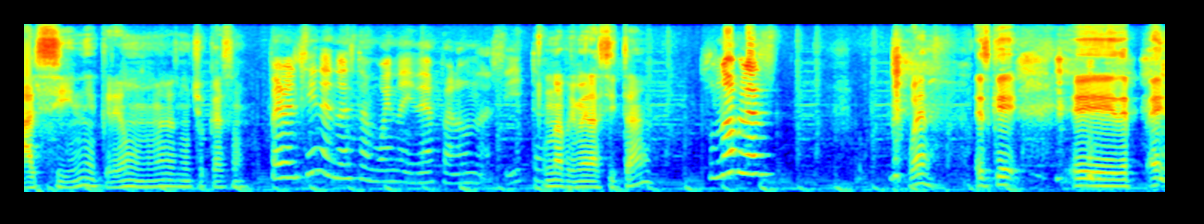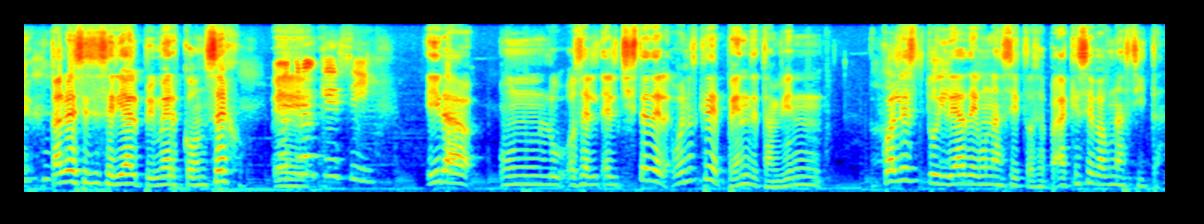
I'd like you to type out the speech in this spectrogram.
al cine, creo, no me hagas mucho caso. Pero el cine no es tan buena idea para una cita. Una primera cita. Pues no hablas. Bueno, es que eh, de- eh, tal vez ese sería el primer consejo. Yo Eh, creo que sí. Ir a un lugar, o sea, el, el chiste de... Bueno, es que depende también. ¿Cuál es tu idea de una cita? O sea, ¿a qué se va una cita?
